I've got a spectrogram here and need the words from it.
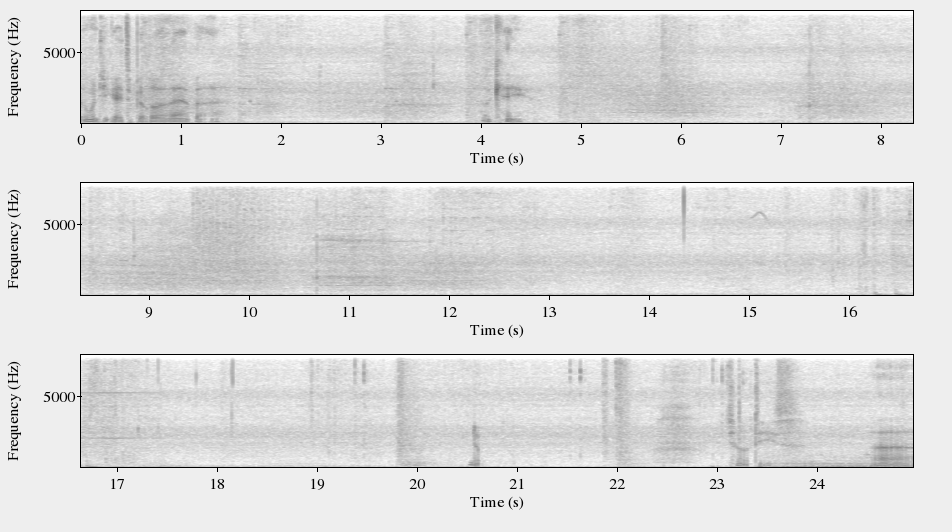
Don't want you to build over there, but uh, okay. Nope. Utilities. Uh,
